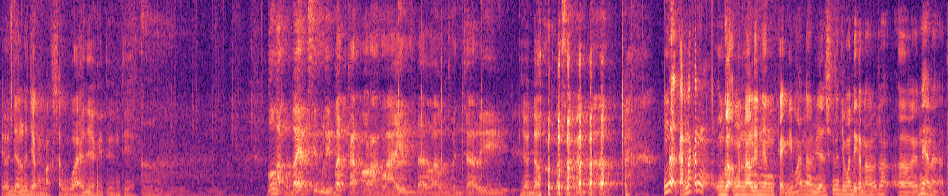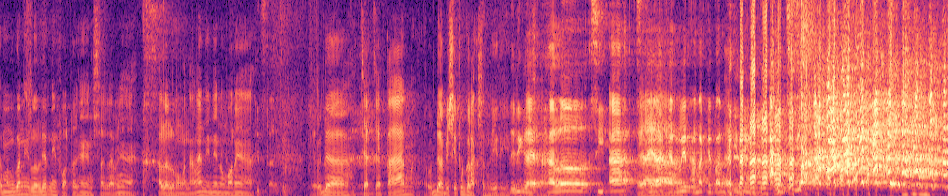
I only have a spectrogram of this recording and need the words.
ya udah lu jangan maksa gua aja gitu intinya Gue nggak kebayang sih melibatkan orang lain dalam mencari jodoh pasangan. enggak karena kan enggak ngenalin yang kayak gimana biasanya cuma dikenal tuh "Eh, ini anak teman gua nih lo lihat nih fotonya instagramnya kalau lu mau kenalan ini nomornya ya udah chat-chatan udah habis itu gerak sendiri Jadi kayak halo si A, Ya. saya Erwin anaknya tante ini. Gitu.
